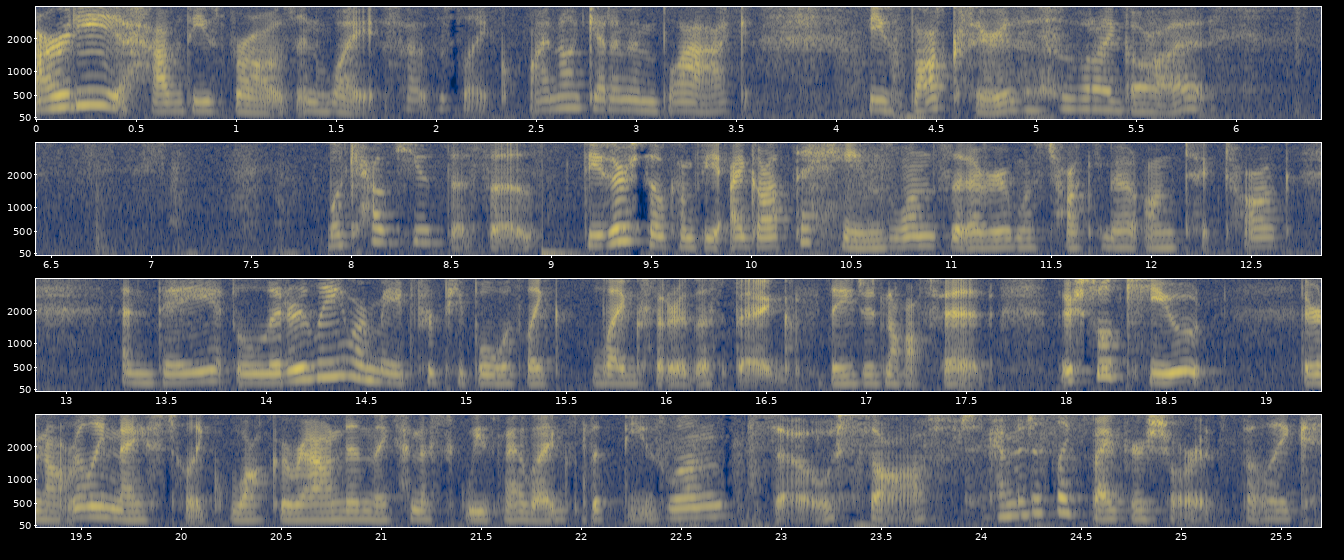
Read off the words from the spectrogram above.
I already have these bras in white, so I was like, why not get them in black? These boxers, this is what I got. Look how cute this is. These are so comfy. I got the Hanes ones that everyone was talking about on TikTok and they literally were made for people with like legs that are this big. They did not fit. They're still cute. They're not really nice to like walk around in. They kind of squeeze my legs, but these ones, so soft. Kind of just like biker shorts, but like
